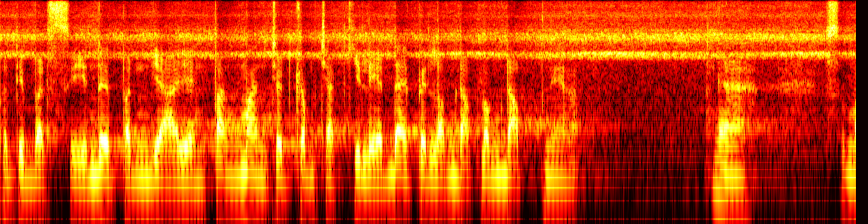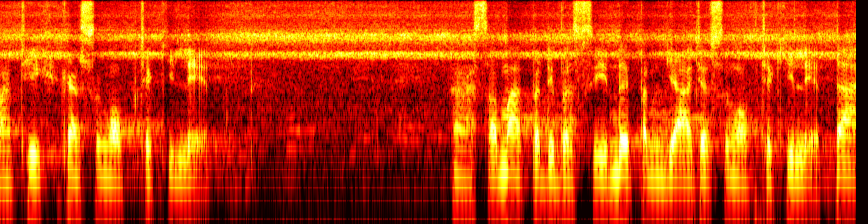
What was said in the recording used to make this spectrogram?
ปฏิบัติศีลด้วยปัญญาอย่างตั้งมั่นจนกำจัดกิเลสได้เป็นลำดับลำดับเนี่ยนะสมาธิคือการสงบจากกิเลสสามารถปฏิบัติศีลด้วยปัญญาจะสงบจากกิเลสได้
